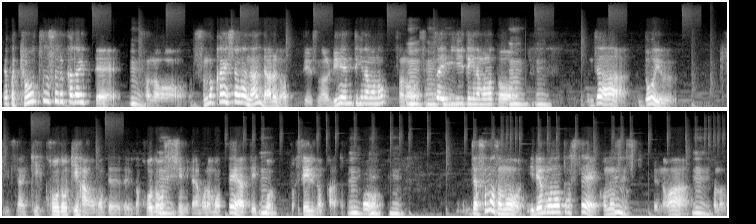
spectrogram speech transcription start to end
やっぱ共通する課題って、うん。そのその会社が何であるのっていうその理念的なもの、そのうんうんうん。存在意義的なものと、うんうん。じゃあどういう行動規範を持っているというか行動指針みたいなものを持ってやっていこうとしているのかとかと、じゃあそもそも入れ物としてこの組織っていうのは、うん、その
